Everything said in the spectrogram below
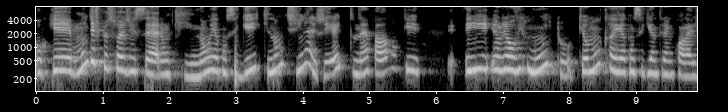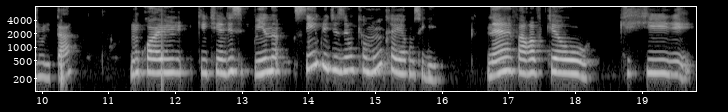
Porque muitas pessoas disseram que não ia conseguir, que não tinha jeito, né? Falavam que e eu já ouvi muito que eu nunca ia conseguir entrar em colégio militar, um colégio que tinha disciplina, sempre diziam que eu nunca ia conseguir, né? Falavam que eu que, que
